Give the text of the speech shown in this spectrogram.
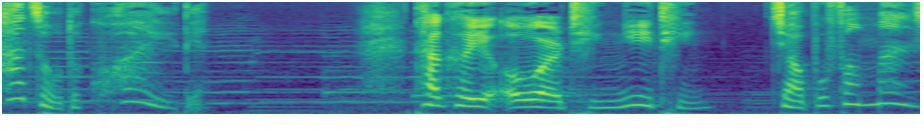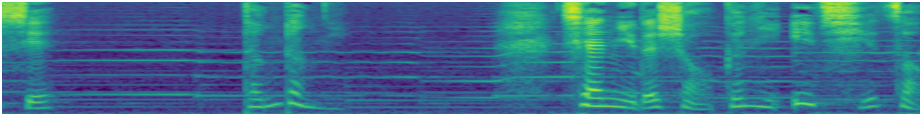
他走得快一点。他可以偶尔停一停，脚步放慢些，等等你，牵你的手，跟你一起走。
